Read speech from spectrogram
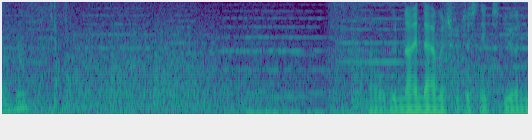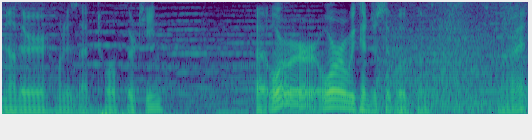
Mm -hmm. we'll do 9 damage, we just need to do another, what is that, 12, 13? Uh, or, or we can just evoke them. Alright.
